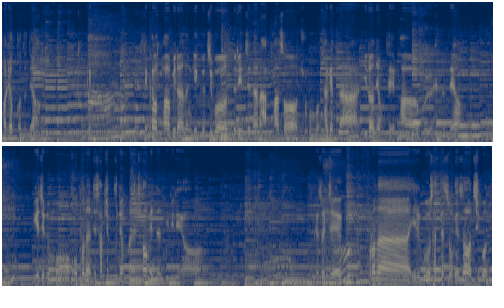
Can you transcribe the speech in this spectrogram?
벌였거든요. 아, 시크아웃 파업이라는 게 그 직원들이 이제 나는 아파서 출근 못 하겠다 이런 형태의 파업을 했는데요. 예. 이게 지금 뭐 오픈한 지 39년 만에 처음 있는 일이래요. 오, 그래서 이제? 코로나 19 사태 속에서 직원들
